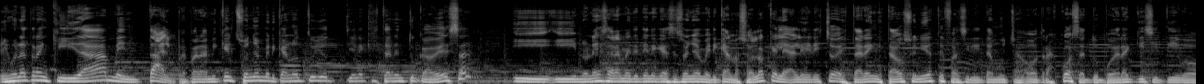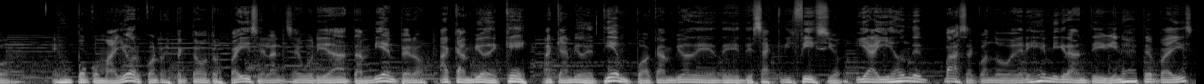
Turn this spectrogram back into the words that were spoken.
Es una tranquilidad mental. Pues para mí que el sueño americano tuyo tiene que estar en tu cabeza y, no necesariamente tiene que ser sueño americano, solo que el hecho de estar en Estados Unidos te facilita muchas otras cosas. Tu poder adquisitivo es un poco mayor con respecto a otros países, la inseguridad también, pero ¿a cambio de qué? A cambio de tiempo, a cambio de, de, sacrificio. Y ahí es donde pasa, cuando eres emigrante y vienes a este país,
